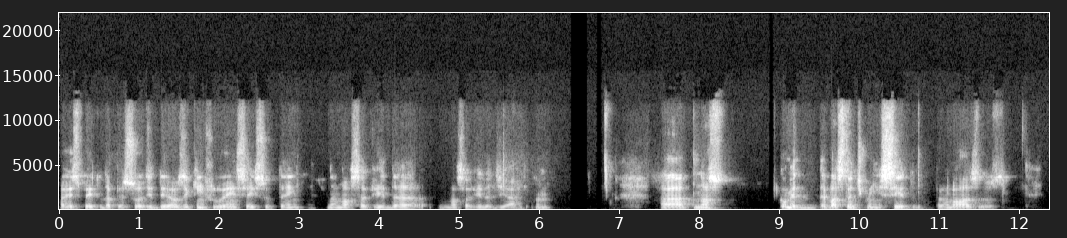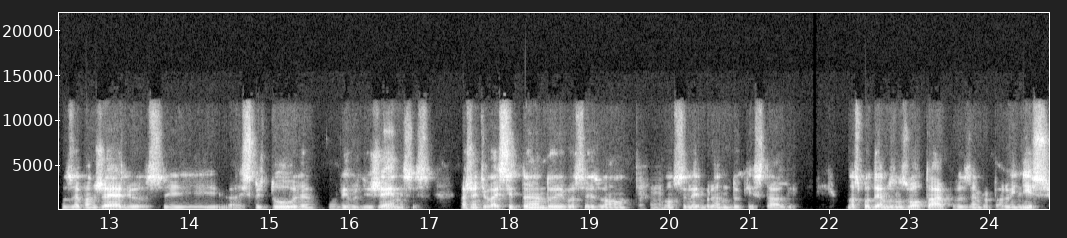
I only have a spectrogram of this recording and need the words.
a respeito da pessoa de Deus e que influência isso tem na nossa vida, na nossa vida diária. Né? Ah, nós, como é, é bastante conhecido para nós os, os evangelhos e a escritura, o livro de Gênesis, a gente vai citando e vocês vão, vão se lembrando do que está ali. Nós podemos nos voltar, por exemplo, para o início,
